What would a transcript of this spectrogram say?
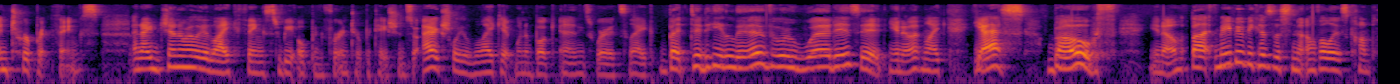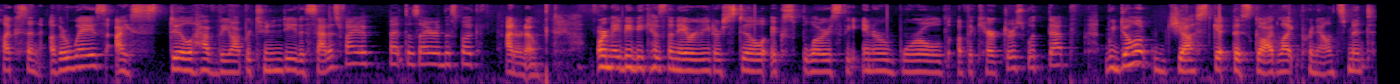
interpret things. And I generally like things to be open for interpretation. So I actually like it when a book ends where it's like, but did he live or what is it? You know, I'm like, yes, both, you know. But maybe because this novel is complex in other ways, I still have the opportunity to satisfy that desire in this book. I don't know. Or maybe because the narrator still explores the inner world of the characters with depth. We don't just get this godlike pronouncement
